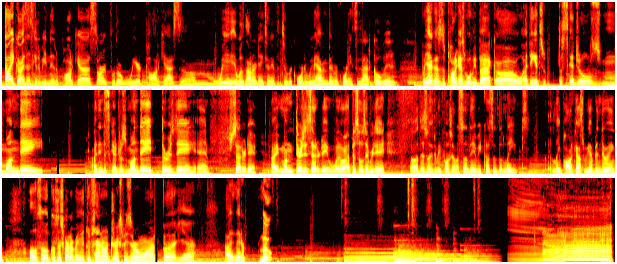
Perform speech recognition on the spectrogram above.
Alright guys, that's gonna be another podcast. Sorry for the weird podcast. Um we it was not our day today for, to record. We haven't been recording since I had COVID. But yeah guys, the podcast will be back. Uh I think it's the schedule's Monday. I think the schedule's Monday, Thursday, and Saturday. Alright, Monday, Thursday, Saturday, well, episodes every day. Uh this one's gonna be posted on a Sunday because of the late late podcast we have been doing. Also, go subscribe to my YouTube channel, Drexby01. But yeah. Alright, later. Moo!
